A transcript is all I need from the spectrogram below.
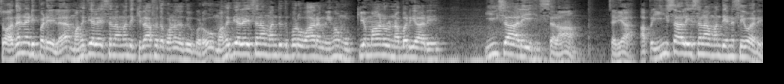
சோ அதன் அடிப்படையில மஹதி அலைஹிஸ்ஸலாம் வந்து கிலாஃபத்தை கொண்டு வந்ததுக்கு பிறகு மஹதி அலைஹிஸ்ஸலாம் வந்தது பிறகு வார மிக முக்கியமான ஒரு நபர் யாரு? ஈசா அலைஹிஸ்ஸலாம் சரியா? அப்ப ஈசா அலைஹிஸ்ஸலாம் வந்து என்ன செய்வாரு?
